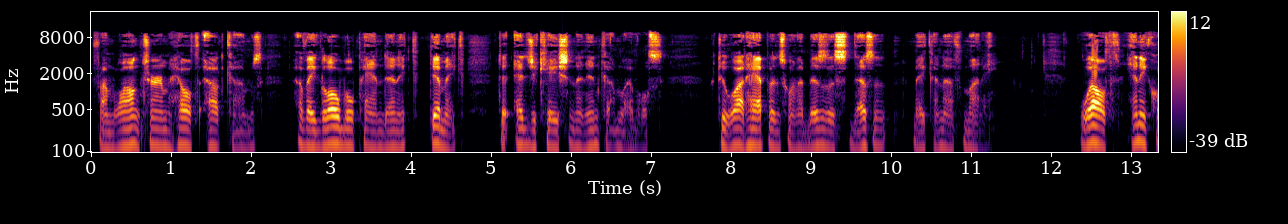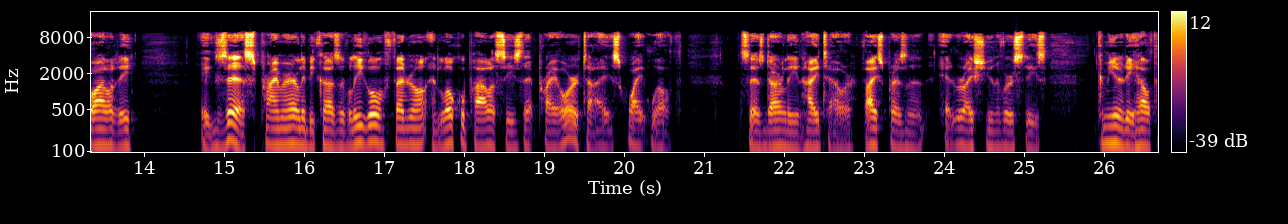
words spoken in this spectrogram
from long term health outcomes of a global pandemic to education and income levels, to what happens when a business doesn't make enough money wealth inequality exists primarily because of legal, federal, and local policies that prioritize white wealth, says Darlene Hightower, Vice President at Rush University's Community Health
